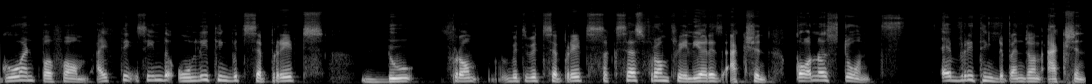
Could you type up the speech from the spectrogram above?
go and perform. I think seen the only thing which separates do from which which separates success from failure is action. Cornerstone everything depends on action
